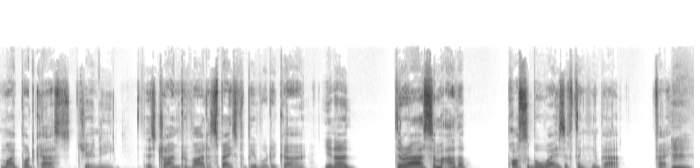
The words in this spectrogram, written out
my podcast journey is try and provide a space for people to go. You know, there are some other possible ways of thinking about faith. Mm.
